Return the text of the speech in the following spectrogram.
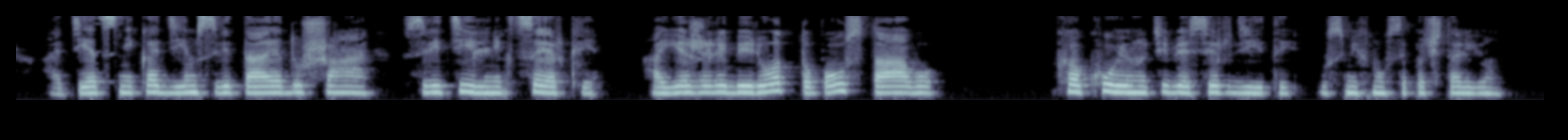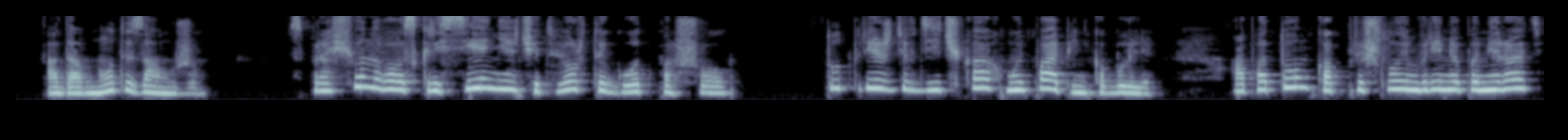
— Отец Никодим — святая душа, светильник церкви, а ежели берет, то по уставу. — Какой он у тебя сердитый, — усмехнулся почтальон. — А давно ты замужем? С прощенного воскресенья четвертый год пошел. Тут прежде в дичках мой папенька были, а потом, как пришло им время помирать,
